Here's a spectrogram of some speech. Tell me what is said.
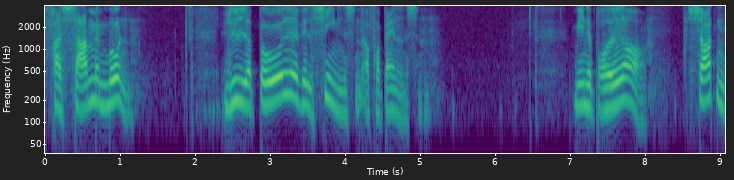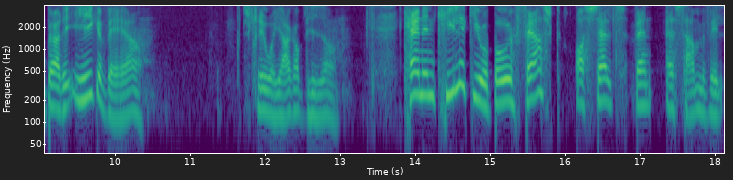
Fra samme mund lyder både velsignelsen og forbandelsen. Mine brødre, sådan bør det ikke være, skriver Jakob videre. Kan en kilde give både fersk og salt vand af samme vel?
